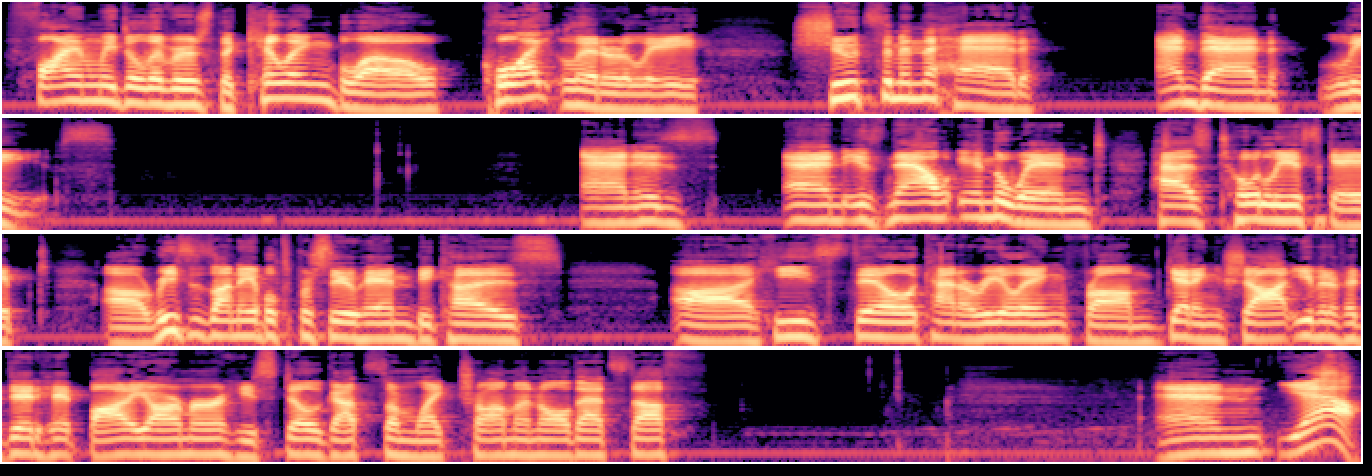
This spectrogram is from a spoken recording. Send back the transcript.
finally delivers the killing blow, quite literally, shoots him in the head, and then leaves. And is and is now in the wind, has totally escaped. Uh, Reese is unable to pursue him because uh, he's still kind of reeling from getting shot. Even if it did hit body armor, he's still got some like trauma and all that stuff. And yeah,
